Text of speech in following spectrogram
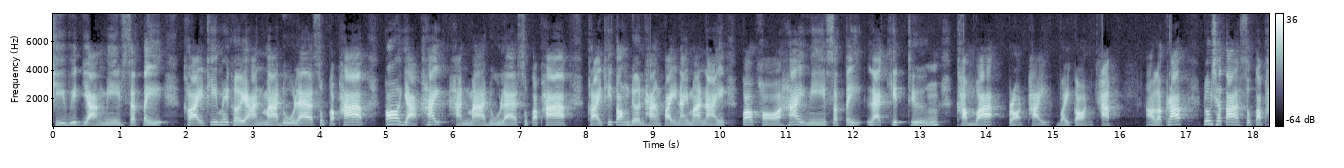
ชีวิตอย่างมีสติ ใครที่ไม่เคยหันมาดูแลสุขภาพ ก็อยากให้หันมาดูแลสุขภาพ ใครที่ต้องเดินทางไปไหนมาไหน ก็ขอให้มีสติและคิดถึงคำว่าปลอดภัยไว้ก่อนครับ เอาละครับ ดวงชะตาสุขภ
